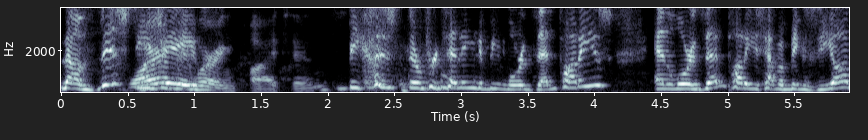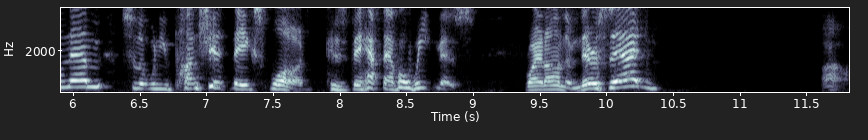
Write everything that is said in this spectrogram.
Now this Why are they DJ wearing pie tins? because they're pretending to be Lord Zed putties, and Lord Zed putties have a big Z on them, so that when you punch it, they explode because they have to have a weakness right on them. There's Zed. Wow.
